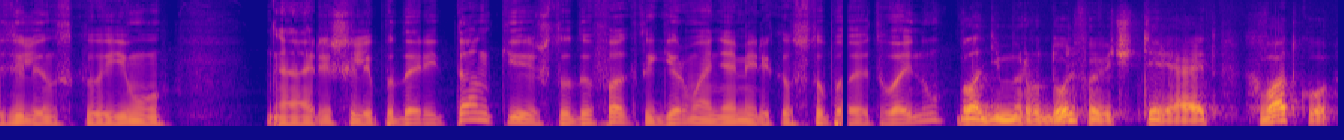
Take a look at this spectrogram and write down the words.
Зеленского ему а, решили подарить танки, что де-факто Германия и Америка вступают в войну. Владимир Рудольфович теряет хватку.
